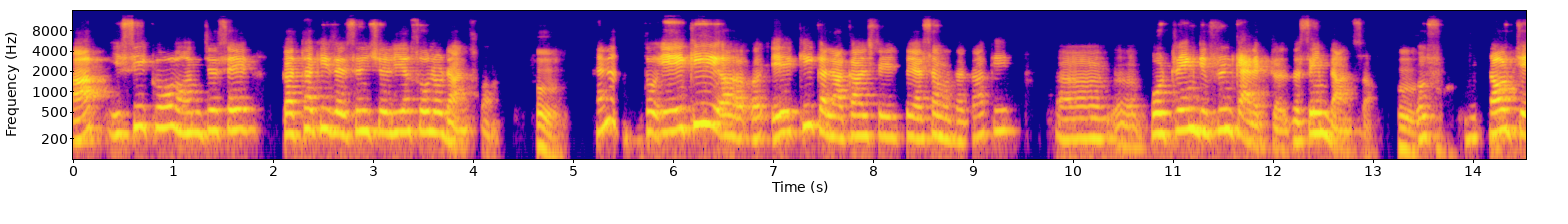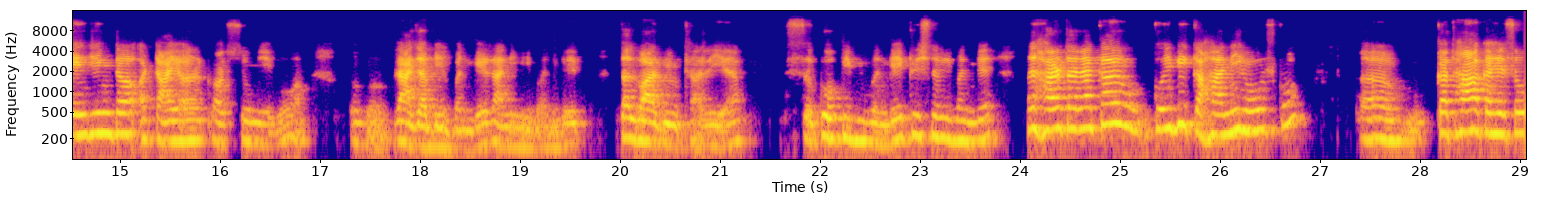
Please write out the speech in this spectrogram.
आप इसी को हम जैसे Kathak is essentially solo dance form है ना? तो एक ही एक ही कलाकार स्टेज पे ऐसा होता था कि portraying different character the same dancer without changing the attire costume ये वो राजा भी बन गए रानी भी बन गए तलवार भी उठा लिया गोपी भी बन गए कृष्ण भी बन गए। हर तरह का कोई भी कहानी हो उसको कथा कहे सो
